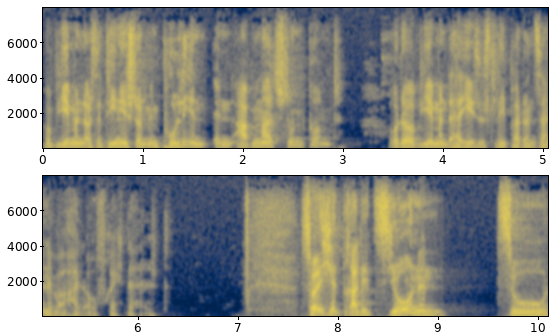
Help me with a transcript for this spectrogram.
Ob jemand aus der Teenie-Stunde mit dem Pulli in, in Abendmahlstunde kommt oder ob jemand der Herr Jesus lieb hat und seine Wahrheit aufrechterhält. Solche Traditionen zu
